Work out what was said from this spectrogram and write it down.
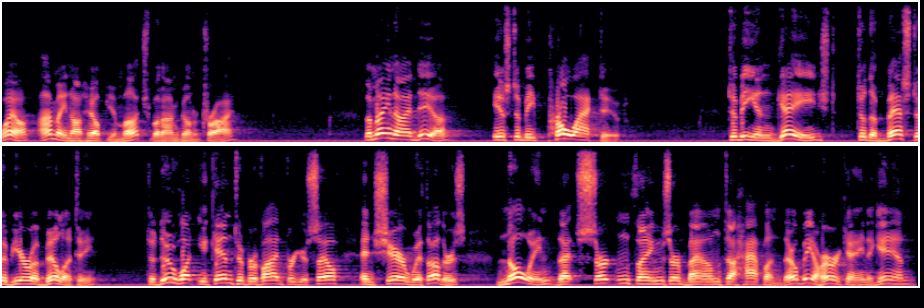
Well, I may not help you much, but I'm going to try. The main idea is to be proactive, to be engaged to the best of your ability, to do what you can to provide for yourself and share with others, knowing that certain things are bound to happen. There'll be a hurricane again.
